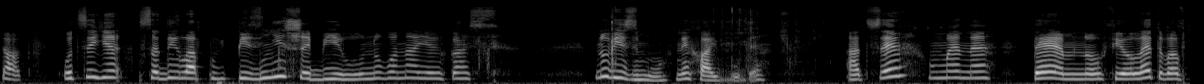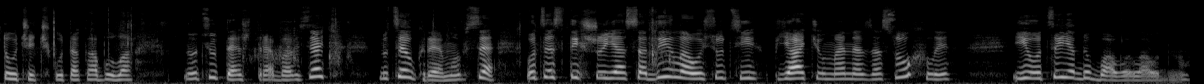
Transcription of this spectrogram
Так, оце я садила пізніше білу, ну вона якась. Ну, візьму, нехай буде. А це у мене темно, фіолетова в точечку така була. Ну, цю теж треба взяти. Ну, це окремо. Все. Оце з тих, що я садила, ось оці п'ять у мене засохли. І оце я додавала одну.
